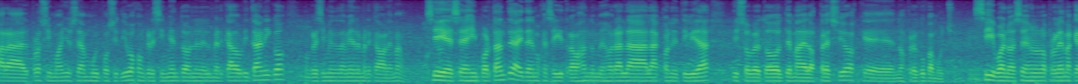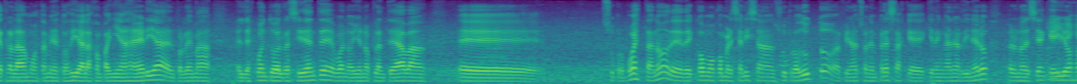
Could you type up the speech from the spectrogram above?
para el próximo año sean muy positivos, con crecimiento en el mercado británico, con crecimiento también en el mercado alemán. Sí, ese es importante, ahí tenemos que seguir trabajando en mejorar la, conectividad y sobre todo el tema de los precios que nos preocupa mucho. Sí, bueno, ese es uno de los problemas que trasladamos también estos días a las compañías aéreas, el problema, el descuento del residente, bueno, ellos nos planteaban... Eh, su propuesta ¿no? de, cómo comercializan su producto. Al final son empresas que quieren ganar dinero, pero nos decían que ellos...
